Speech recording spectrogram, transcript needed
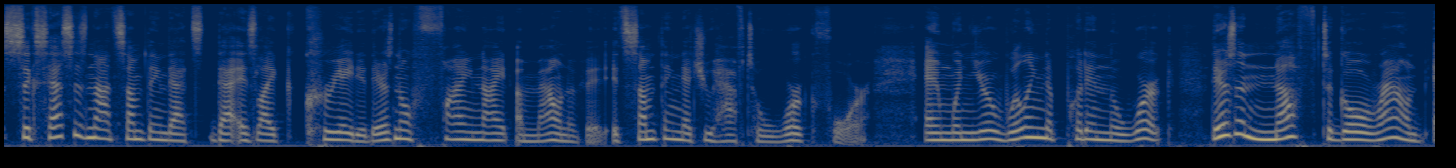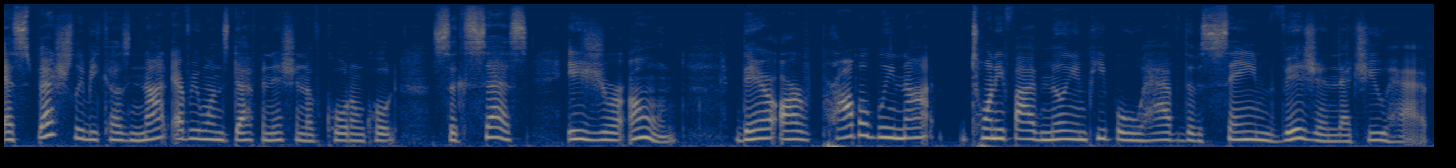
success is not something that's that is like created. There's no finite amount of it. It's something that you have to work for. And when you're willing to put in the work there's enough to go around especially because not everyone's definition of quote unquote success is your own there are probably not 25 million people who have the same vision that you have.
